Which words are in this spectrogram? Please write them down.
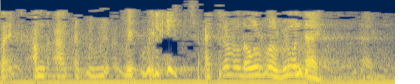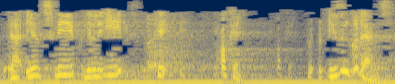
right? I'm, I'm, we, will eat. I travel the whole world, we won't die. Yeah, he'll sleep, he'll eat. He, okay. He's in good hands.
